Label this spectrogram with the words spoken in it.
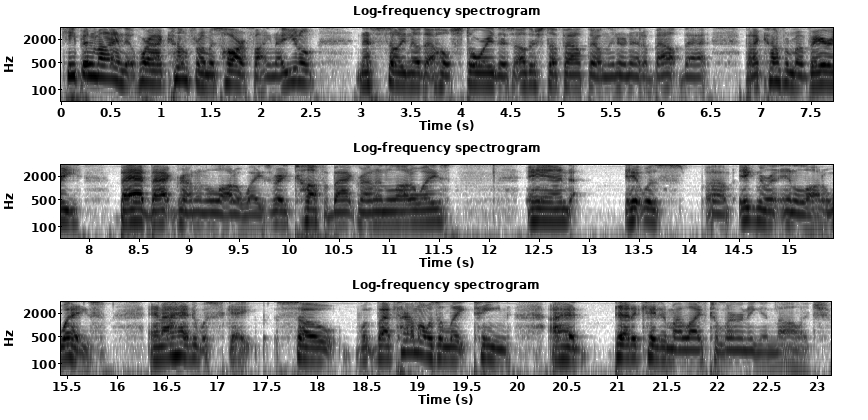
Keep in mind that where I come from is horrifying. Now, you don't necessarily know that whole story. There's other stuff out there on the internet about that. But I come from a very bad background in a lot of ways, very tough background in a lot of ways. And it was um, ignorant in a lot of ways. And I had to escape. So by the time I was a late teen, I had dedicated my life to learning and knowledge.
